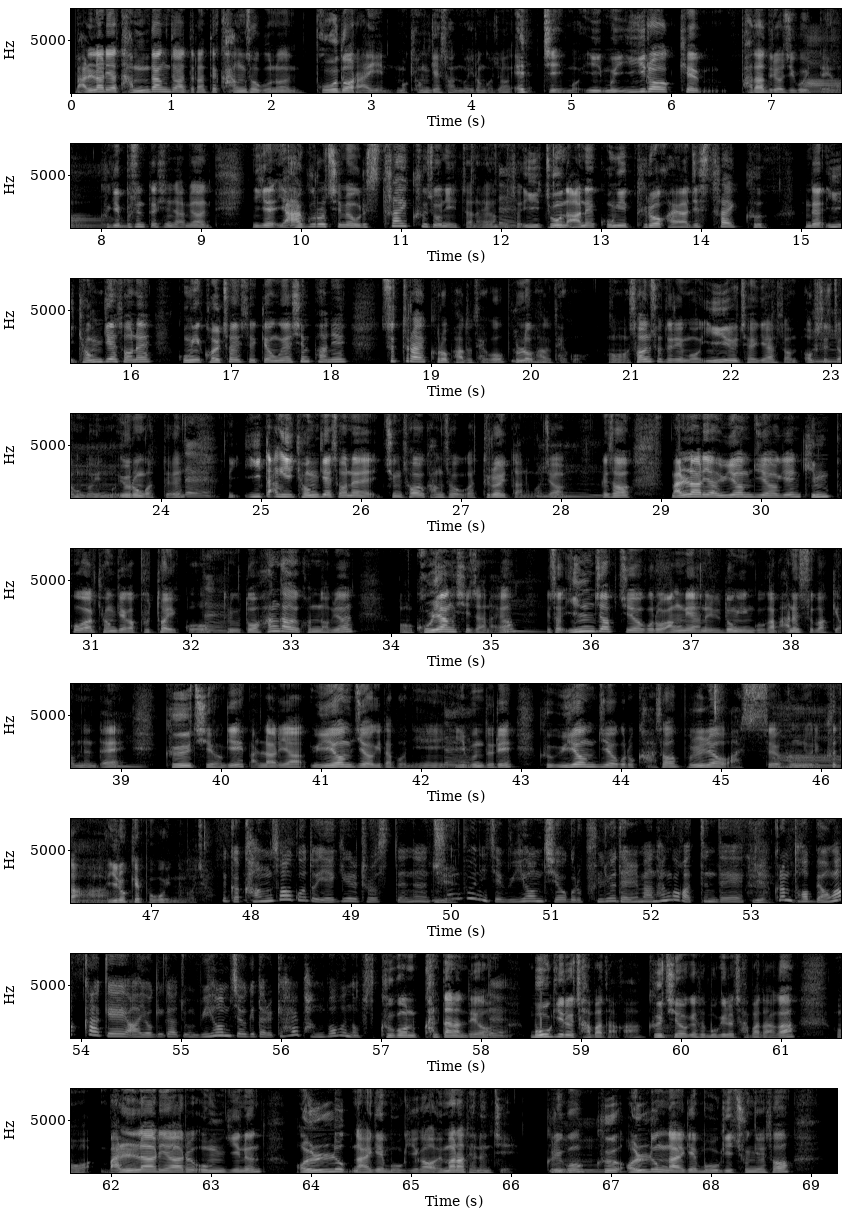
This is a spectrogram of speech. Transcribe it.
말라리아 담당자들한테 강서구는 borderline, 뭐 경계선 뭐 이런 거죠. 엣지 뭐, 이, 뭐 이렇게 받아들여지고 있대요. 아. 그게 무슨 뜻이냐면 이게 야구로 치면 우리 스트라이크 존이 있잖아요. 네. 그래서 이 존 안에 공이 들어가야지 스트라이크. 근데 이 경계선에 공이 걸쳐 있을 경우에 심판이 스트라이크로 봐도 되고 볼로 음. 봐도 되고 어, 선수들이 뭐 이의를 제기할 수 없- 없을 음. 정도인 뭐 이런 것들 네. 이딱이 경계선에 지금 서울 강서구가 들어 있다는 거죠. 음. 그래서 말라리아 위험 지역인 김포와 경계가 붙어 있고 네. 그리고 또 한강을 건너면 어, 고양시잖아요. 음. 그래서 인접 지역으로 왕래하는 유동 인구가 많을 수밖에 없는데 음. 그 지역이 말라리아 위험 지역이다 보니 네. 이분들이 그 위험 지역으로 가서 물려왔을 아. 확률이 크다 이렇게 보고 있는 거죠. 그러니까 강서구도 얘기를 들었을 때는 예. 충분히 이제 위험 지역으로 분류될 만한 것 같은데 예. 그럼 더 명확하게 아 여기가 좀 위험 지역이다 이렇게 할 방법은 없을까요? 그건 간단한데요. 네. 모기를 잡아다가 그 어. 지역에서 모기를 잡아다가 어, 말라리아를 옮기는 얼룩 날개 모기가 얼마나 되는지 그리고 음. 그 얼룩 날개 모기 중에서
